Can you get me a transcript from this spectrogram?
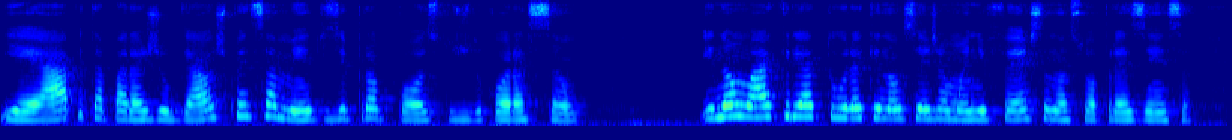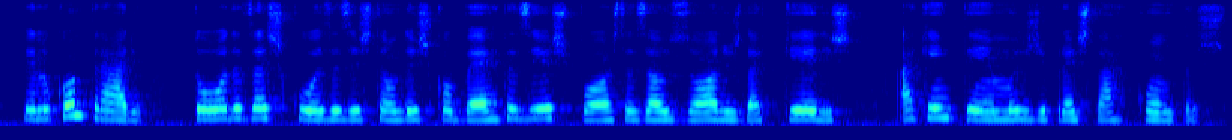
e é apta para julgar os pensamentos e propósitos do coração. E não há criatura que não seja manifesta na sua presença. Pelo contrário, todas as coisas estão descobertas e expostas aos olhos daqueles a quem temos de prestar contas.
